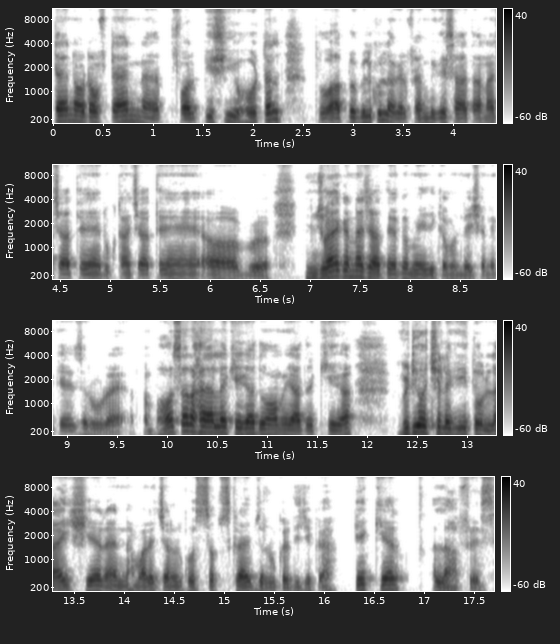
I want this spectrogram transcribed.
ten out of ten for PC hotel. तो आप लोग बिल्कुल अगर फैमिली के साथ आना चाहते हैं, रुकना चाहते हैं और इंजॉय करना चाहते हैं तो मेरी रिकमेंडेशन है कि ज़रूर आए। अपना बहुत सारा ख्याल रखिएगा दुआ में याद रखिएगा। वीडियो अच्छी लगी तो लाइक शेयर एंड हमारे चैनल को सब्सक्राइब ज़रूर कर दीजिएगा। टेक केयर अल्लाह हाफिज़।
